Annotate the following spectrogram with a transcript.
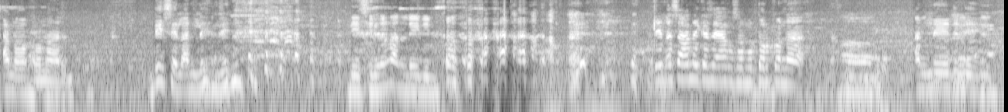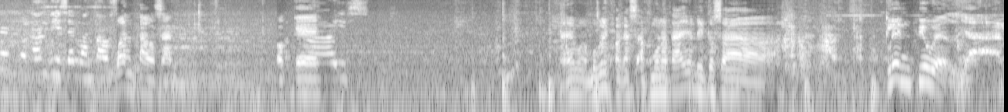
ano ako na Diesel, unleaded. Diesel lang, lady. Hindi nasanay kasi ako sa motor ko na Oo. unleaded eh. Ang diesel 1,000. 1,000. Okay. Guys, Ay mga bugoy, pag-gas up muna tayo dito sa Clean Fuel. Yan.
